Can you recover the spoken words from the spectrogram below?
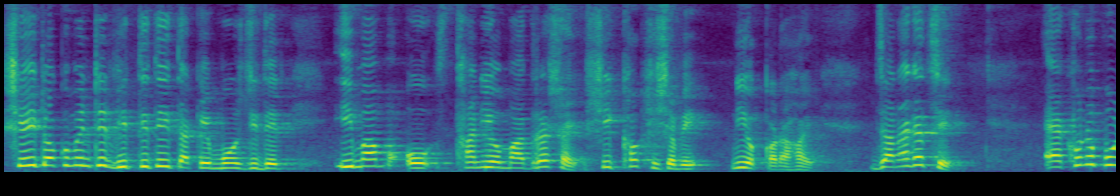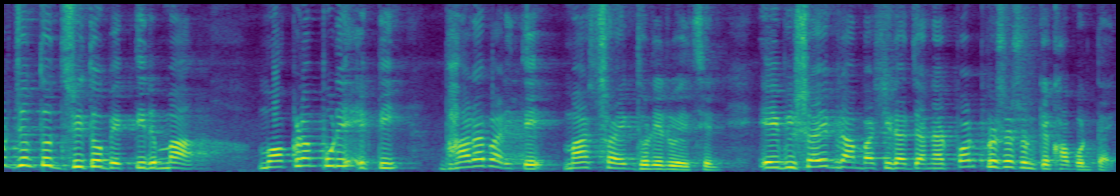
সেই ডকুমেন্টের ভিত্তিতেই তাকে মসজিদের ইমাম ও স্থানীয় মাদ্রাসায় শিক্ষক হিসেবে নিয়োগ করা হয়। জানা গেছে এখনও পর্যন্ত ধৃত ব্যক্তির মা মকরামপুরে একটি ভাড়া বাড়িতে মাস ছয়েক ধরে রয়েছেন। এই বিষয়ে গ্রামবাসীরা জানার পর প্রশাসনকে খবর দেয়।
